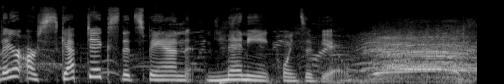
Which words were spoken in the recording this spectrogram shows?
there are skeptics that span many points of view. Yes!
